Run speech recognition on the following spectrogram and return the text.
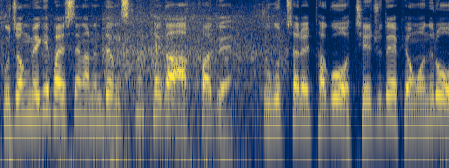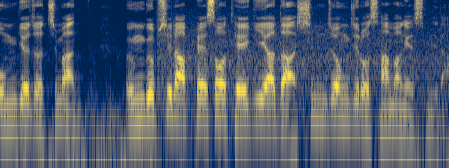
부정맥이 발생하는 등 상태가 악화돼 구급차를 타고 제주대 병원으로 옮겨졌지만 응급실 앞에서 대기하다 심정지로 사망했습니다.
